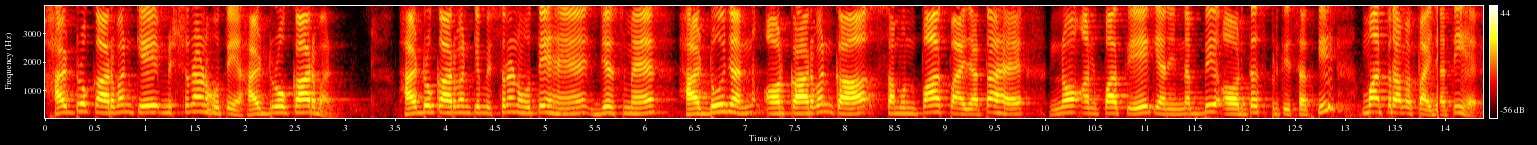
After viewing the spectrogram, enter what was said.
हाइड्रोकार्बन के मिश्रण होते हैं हाइड्रोकार्बन हाइड्रोकार्बन के मिश्रण होते हैं, जिसमें हाइड्रोजन और कार्बन का समुपात पाया जाता है। नौ अनुपात एक, यानी नब्बे और दस प्रतिशत की मात्रा में पाई जाती है।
